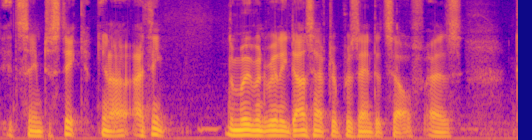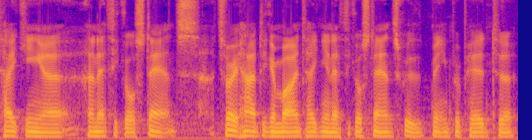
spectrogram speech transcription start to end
it seemed to stick. You know, I think the movement really does have to present itself as taking a, an ethical stance. It's very hard to combine taking an ethical stance with being prepared to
